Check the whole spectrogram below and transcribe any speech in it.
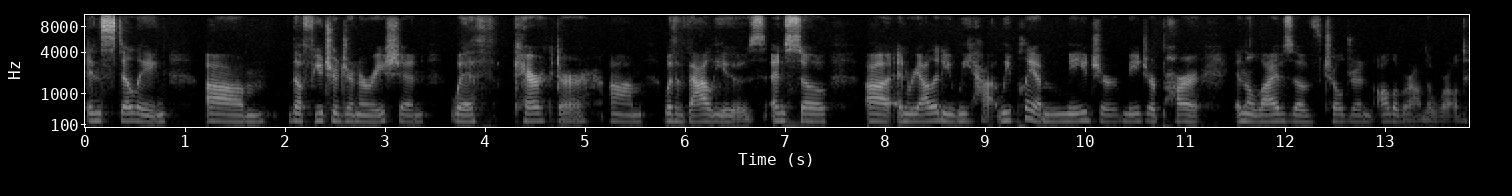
instilling um, the future generation with character, um, with values, and so. Uh, in reality, we have we play a major, major part in the lives of children all around the world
